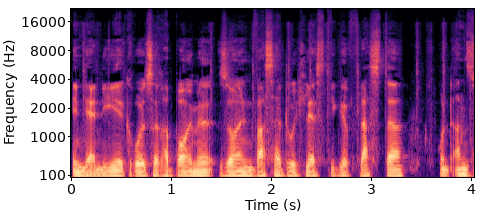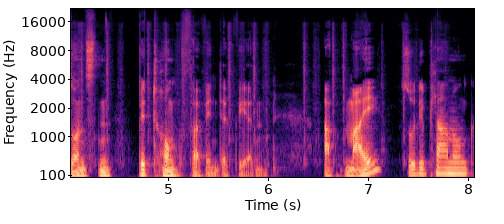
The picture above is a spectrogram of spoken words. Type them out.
In der Nähe größerer Bäume sollen wasserdurchlässige Pflaster und ansonsten Beton verwendet werden. Ab Mai, so die Planung,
